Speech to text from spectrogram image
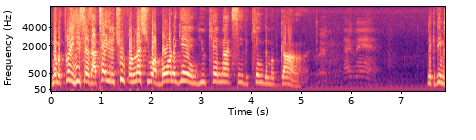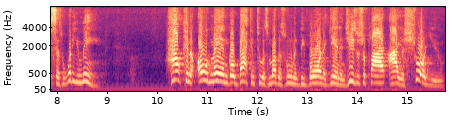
number 3, he says, I tell you the truth, unless you are born again, you cannot see the kingdom of God. Amen. Nicodemus says, Well, what do you mean? How can an old man go back into his mother's womb and be born again? And Jesus replied, I assure you,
